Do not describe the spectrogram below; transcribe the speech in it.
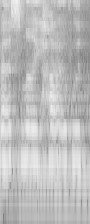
fast my heart would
